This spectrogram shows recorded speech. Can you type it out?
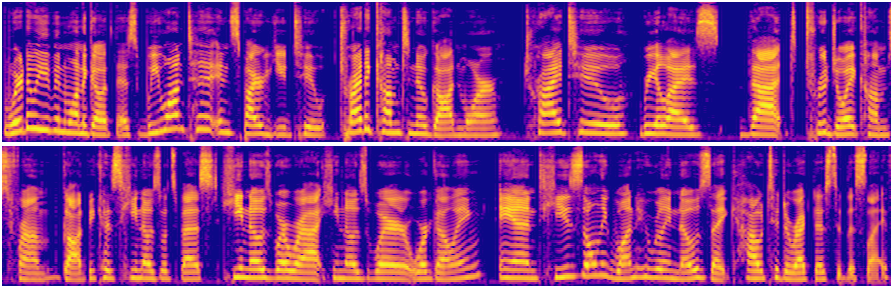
Where do we even want to go with this? We want to inspire you to try to come to know God more. Try to realize that true joy comes from God because He knows what's best. He knows where we're at. He knows where we're going. And He's the only one who really knows like how to direct us through this life.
